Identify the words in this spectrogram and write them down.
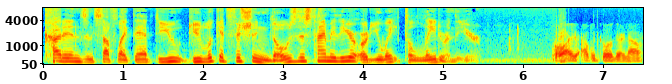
cut-ins and stuff like that. Do you do you look at fishing those this time of the year, or do you wait till later in the year? Oh, I, I would go there now.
